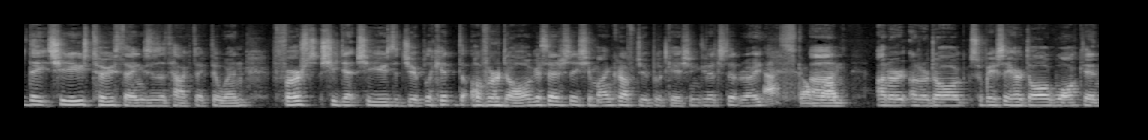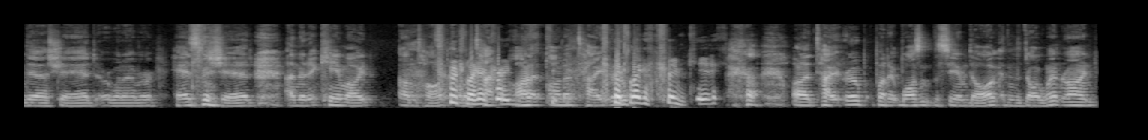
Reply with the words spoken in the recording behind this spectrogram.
they she used two things as a tactic to win. First, she did she used a duplicate of her dog. Essentially, she Minecraft duplication glitched it right. That's scumbag. Um, and her and her dog. So basically, her dog walked into a shed or whatever, heads in the shed, and then it came out on top on, like a ti- on a, on a tightrope. like a cream cake. on a tightrope, but it wasn't the same dog. And then the dog went round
